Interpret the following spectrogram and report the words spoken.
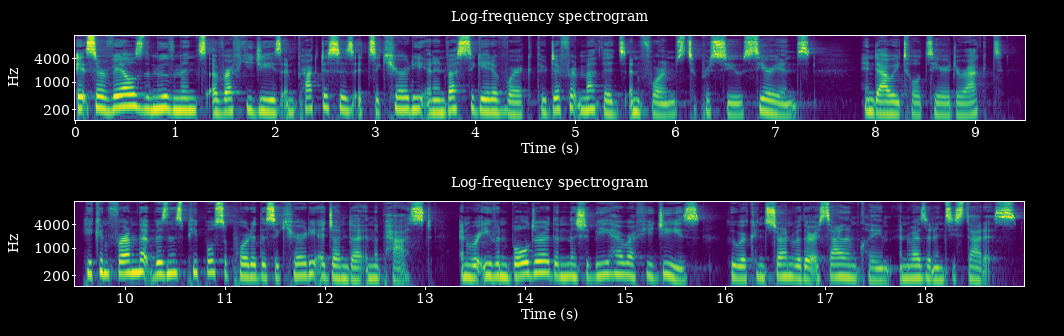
It surveils the movements of refugees and practices its security and investigative work through different methods and forms to pursue Syrians, Hindawi told Syria Direct. He confirmed that business people supported the security agenda in the past and were even bolder than the Shabiha refugees who were concerned with their asylum claim and residency status.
